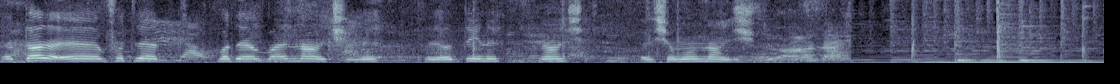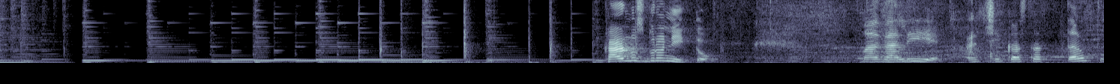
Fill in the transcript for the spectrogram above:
eu tô é, fazer, fazer vai lanche, né? Eu tenho lanche. Eles chamam lanche. Carlos Brunito. Magali, a gente gosta tanto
